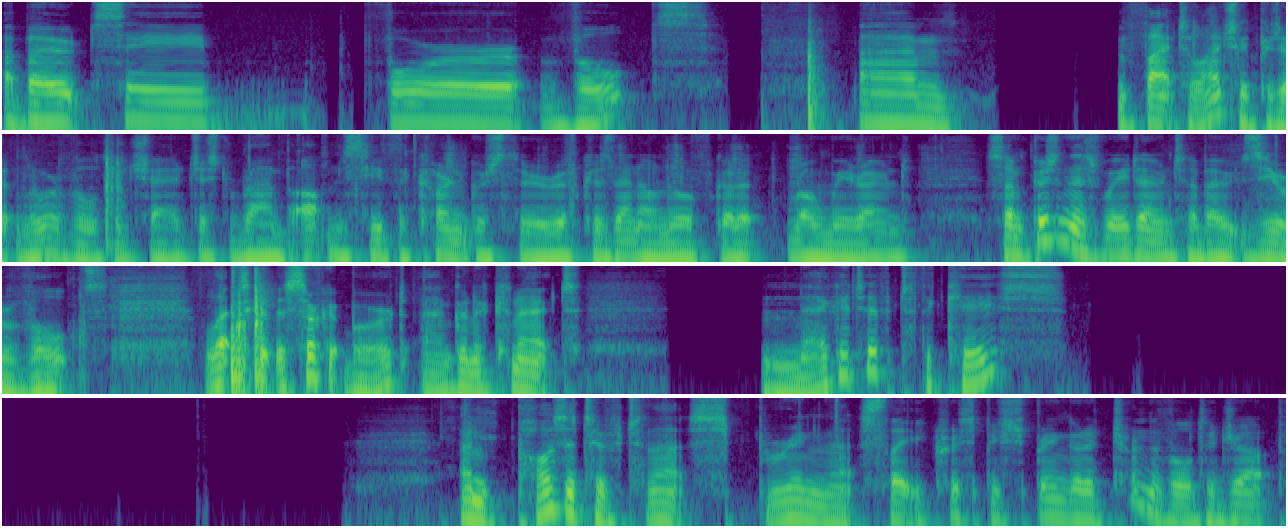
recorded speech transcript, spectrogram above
about, say, 4 volts. Um, in fact, I'll actually put it lower voltage, uh, just ramp up and see if the current goes through the roof, because then I'll know I've got it wrong way around. So I'm pushing this way down to about 0 volts. Let's get the circuit board. I'm going to connect negative to the case and positive to that spring, that slightly crispy spring. I'm Going to turn the voltage up.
